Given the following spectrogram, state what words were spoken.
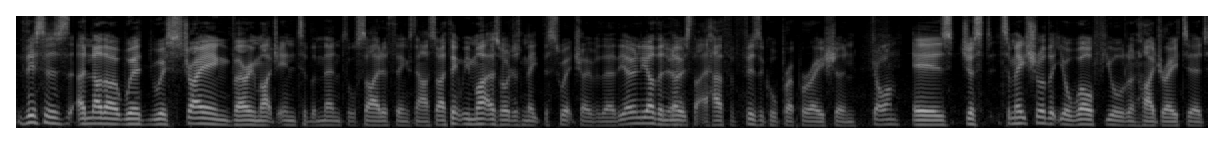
This is another. We're we're straying very much into the mental side of things now. So I think we might as well just make the switch over there. The only other Yeah. notes that I have for physical preparation go on. is just to make sure that you're well fueled and hydrated.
